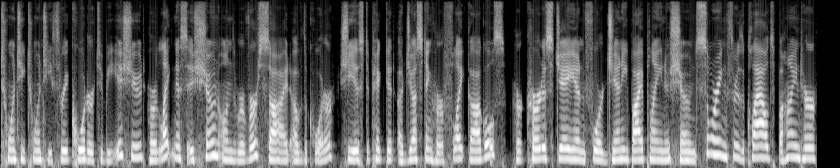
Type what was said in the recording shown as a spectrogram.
2023 quarter to be issued. Her likeness is shown on the reverse side of the quarter. She is depicted adjusting her flight goggles. Her Curtiss JN 4 Jenny biplane is shown soaring through the clouds behind her.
